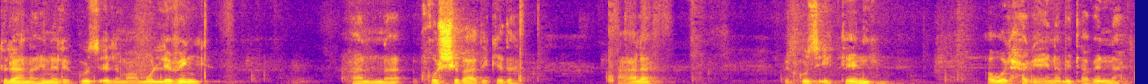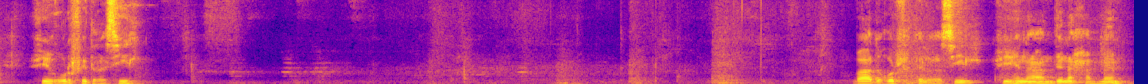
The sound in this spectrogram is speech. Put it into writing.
طلعنا هنا للجزء اللي معمول living هنخش بعد كده على الجزء التاني. أول حاجة هنا بتقابلنا في غرفة غسيل. بعد غرفة الغسيل في هنا عندنا حمام.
